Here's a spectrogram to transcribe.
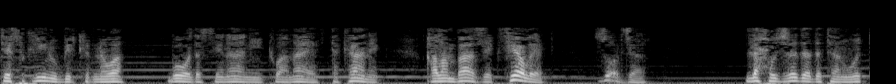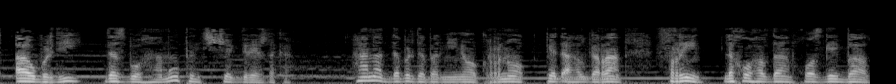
تێفکرین و بیرکردنەوە بۆ دەستێنانی توانایەک تەکانێک قەڵم بازێک فێڵێک زۆر جار لە حجرەدا دەتانوت ئاو بردی دەست بۆ هەموو پنچکێک درێژ دەکە هانات دەبردە بەرنینۆک ڕنۆک پێدا هەڵگەڕان فڕین لە خۆ هەڵدان خۆزگەی باڵ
